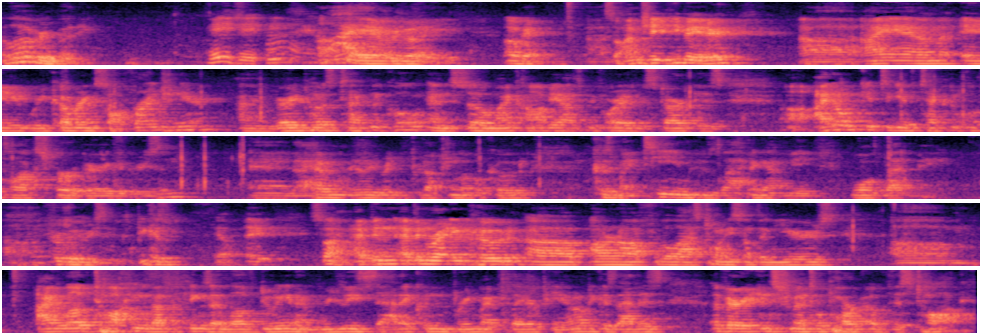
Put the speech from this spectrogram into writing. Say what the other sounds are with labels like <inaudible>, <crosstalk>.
Hello, everybody. Hey, JP. Hi, everybody. Okay, uh, so I'm JP Bader. Uh, I am a recovering software engineer. I'm very post-technical, and so my caveats before I even start is uh, I don't get to give technical talks for a very good reason, and I haven't really written production level code because my team, who's laughing at me, won't let me uh, for good reasons. Because you know, it, it's fine. I've been I've been writing code uh, on and off for the last 20 something years. Um, I love talking about the things I love doing, and I'm really sad I couldn't bring my player piano because that is a very instrumental part of this talk.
